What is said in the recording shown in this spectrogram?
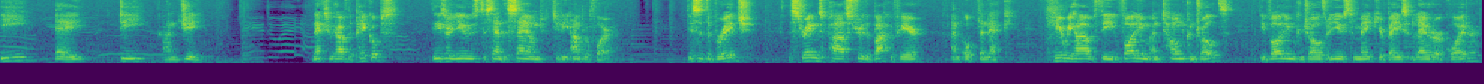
E, A, D and G. Next we have the pickups. These are used to send the sound to the amplifier. This is the bridge. The strings pass through the back of here and up the neck. Here we have the volume and tone controls. The volume controls are used to make your bass louder or quieter.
